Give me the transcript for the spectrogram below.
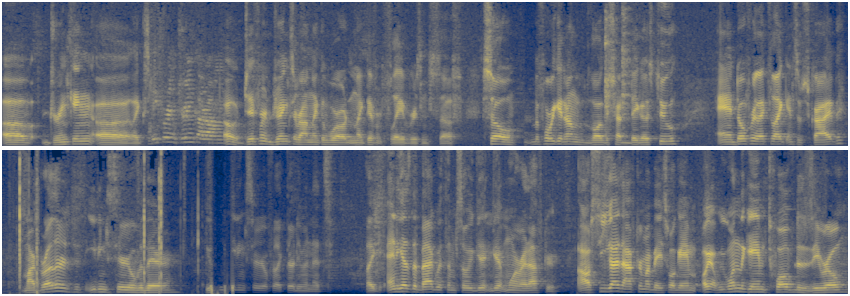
of drinking uh like different drink around oh different drinks around like the world and like different flavors and stuff. So before we get on the vlog, the shout out goes too. And don't forget to like and subscribe. My brother is just eating cereal over there. He's been eating cereal for like 30 minutes. Like, and he has the bag with him so he can get more right after. I'll see you guys after my baseball game. Oh yeah, we won the game 12 to 0.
